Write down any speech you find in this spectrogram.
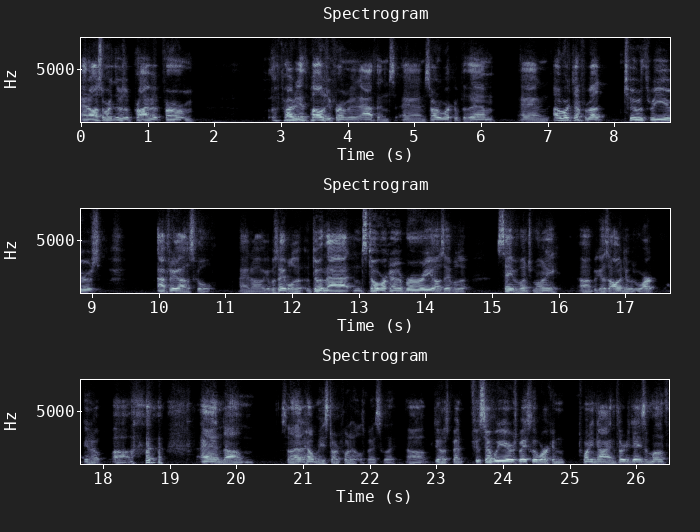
and also worked, there was a private firm, a private anthropology firm in Athens, and started working for them. And I worked there for about two or three years after I got out of school, and uh, I was able to doing that and still working at a brewery. I was able to save a bunch of money uh, because all I did was work, you know, uh, and um, so that helped me start Foothills basically. Uh, you know, spent several years basically working 29, 30 days a month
